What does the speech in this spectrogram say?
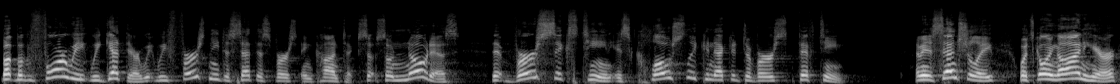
But, but before we, we get there, we, we first need to set this verse in context. So, so notice that verse 16 is closely connected to verse 15. I mean, essentially, what's going on here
